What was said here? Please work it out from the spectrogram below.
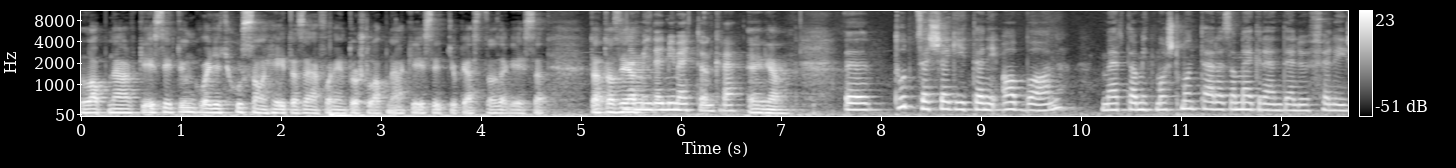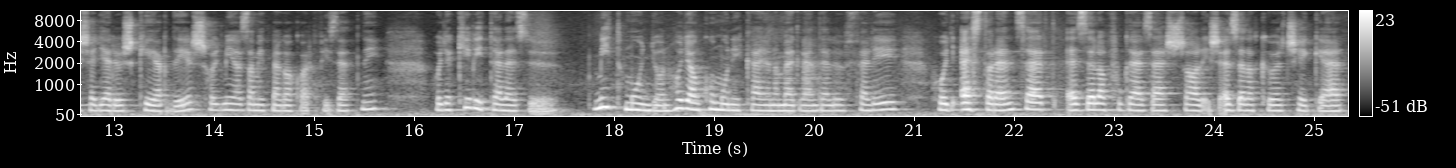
lapnál készítünk, vagy egy 27 ezer forintos lapnál készítjük ezt az egészet. Tehát azért... Nem mindegy, mi megy tönkre. Igen. Tudsz-e segíteni abban, mert amit most mondtál, az a megrendelő felé is egy erős kérdés, hogy mi az, amit meg akar fizetni, hogy a kivitelező mit mondjon, hogyan kommunikáljon a megrendelő felé, hogy ezt a rendszert ezzel a fugázással és ezzel a költséggel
